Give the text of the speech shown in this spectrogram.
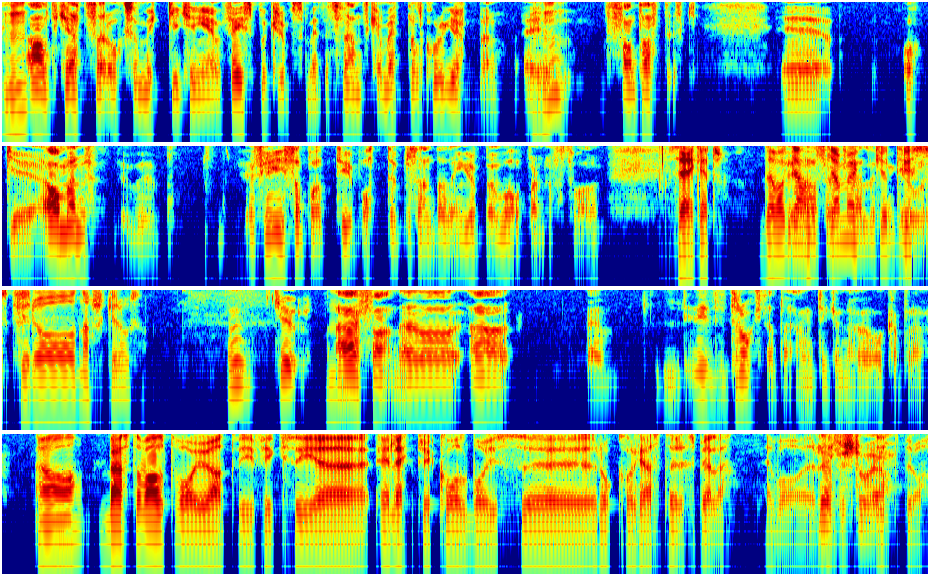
Mm. Allt kretsar också mycket kring en Facebookgrupp som heter Svenska Metalcore-gruppen. Mm. fantastisk. Och ja, men jag ska gissa på att typ 80% av den gruppen var på den här festivalen. Säkert. Det var ganska mycket tyskar och norskar också. Mm, kul. Mm. Ja, fan, det var eh, lite tråkigt att jag inte kunde åka på den. Ja, bäst av allt var ju att vi fick se eh, Electric Callboys eh, rockorkester spela. Det var Det riktigt bra.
